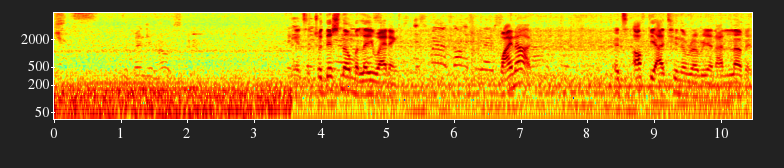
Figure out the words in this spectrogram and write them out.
It's a brand new house. It's a traditional Malay wedding. As well as long as you wear Why not? It's off the itinerary and I love it.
